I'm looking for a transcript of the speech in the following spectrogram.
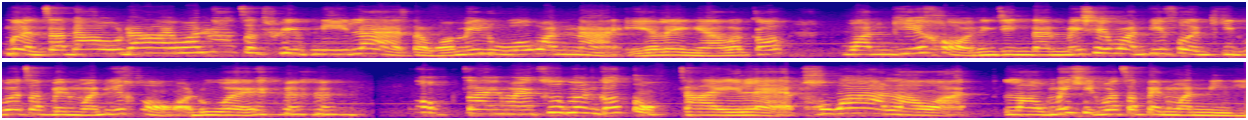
เหมือนจะเดาได้ว่าน่าจะทริปนี้แหละ แต่ว่าไม่รู้ว่าวันไหนอะไรเงี้ย แล้วก็วันที่ขอจริง ๆ ดันไม่ใช่วันที่เฟิร์นคิดว่าจะเป็นวันที่ขอด้วย ตกใจไหมคือมันก็ตกใจแหละ เพราะว่าเราอะเราไม่คิดว่าจะเป็นวันนี้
